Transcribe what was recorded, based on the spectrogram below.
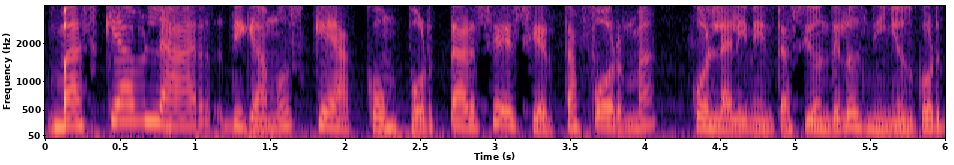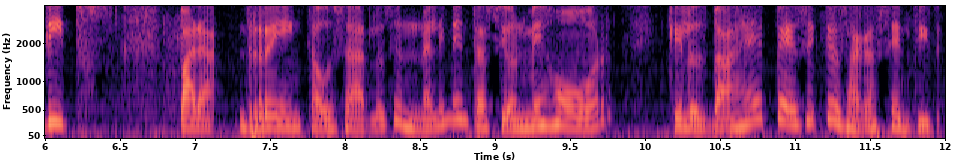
más que hablar, digamos que a comportarse de cierta forma con la alimentación de los niños gorditos. Para reencauzarlos en una alimentación mejor, que los baje de peso y que los haga sentir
